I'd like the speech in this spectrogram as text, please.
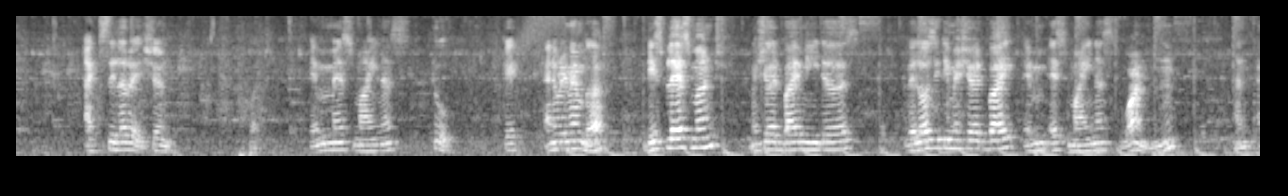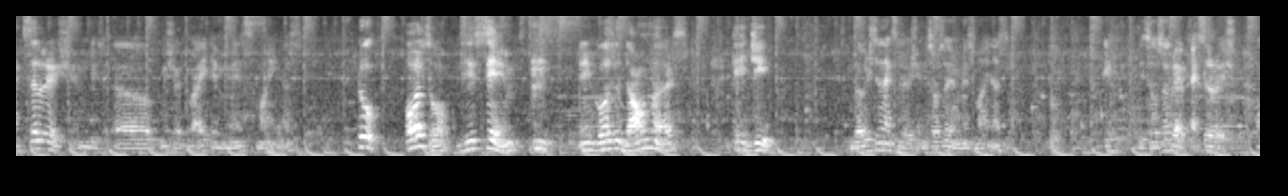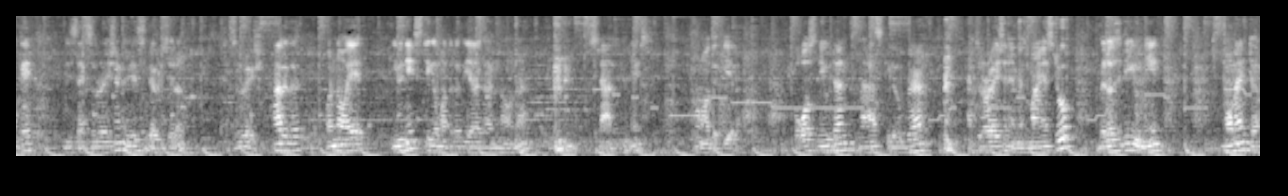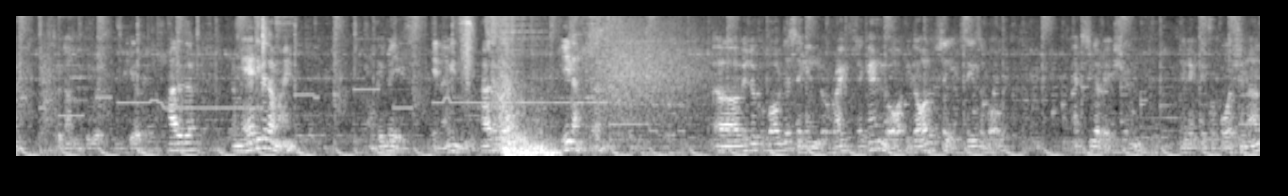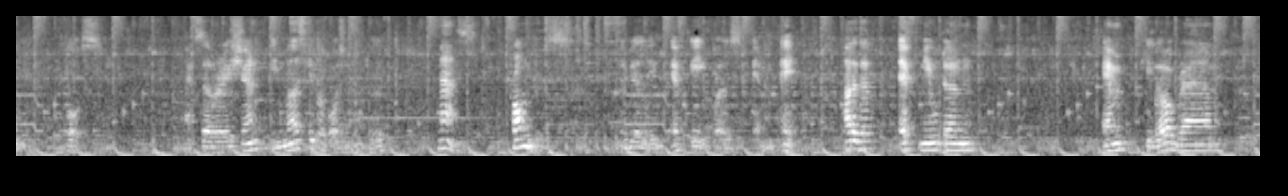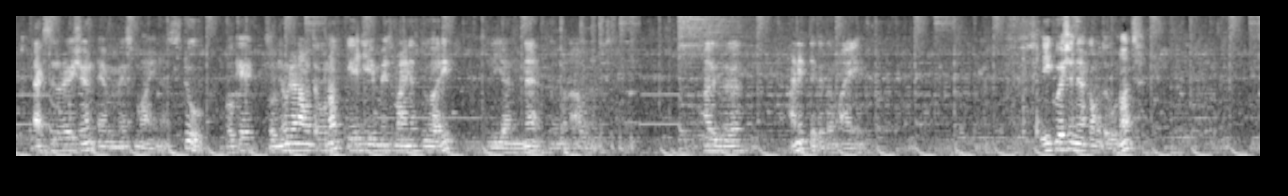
acceleration. What? ms minus 2. Okay? And you remember displacement measured by meters, velocity measured by ms minus 1 and acceleration uh, measured by ms minus 2. Also, this is same when it goes with downwards, okay, g. Gravitational acceleration is also ms minus 2. Okay, this is also gravity acceleration. Okay, this acceleration is gravitational acceleration. හරිද? ඔන්න ඔය units ටික මතක තියාගන්න ඕන. standard units මොනවද කියලා. force newton, mass kilogram, acceleration ms minus 2, velocity you need momentum ගන්න පුළුවන් කියලා. හරිද? මේ ටික තමයි ඔකේ බේස් එන විදිහ. හරිද? ඊළඟට uh, we look about the second law, right? Second law, it all say, says about acceleration directly proportional to force. Acceleration inversely proportional to mass. From this, the building F equals ma. හරිද? F Newton, m kilogram, acceleration ms minus 2. Okay, so Newton අමතක වුණොත් kg ms minus 2 හරි ලියන්න උවමනා වුණොත්. හරිද? අනිත් එක තමයි equation එකක් අමතක වුණොත්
